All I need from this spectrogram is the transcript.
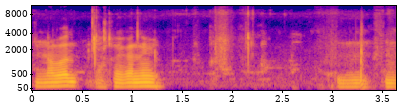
ধন্যবাদ। এখানে হুম হুম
